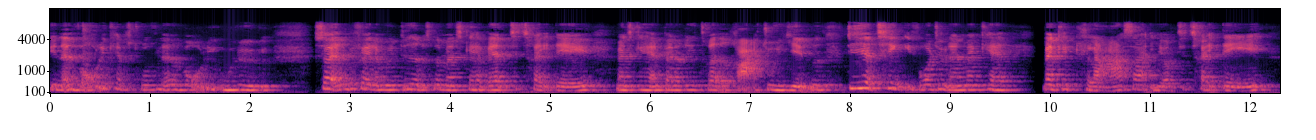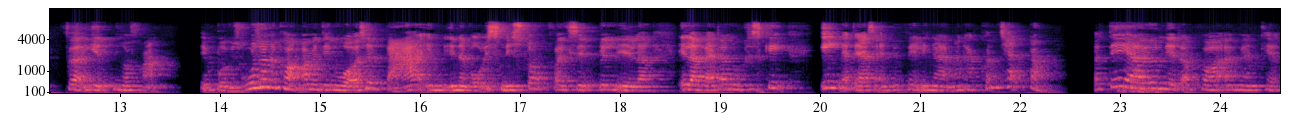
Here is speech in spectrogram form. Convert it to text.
en alvorlig katastrofe, en alvorlig ulykke, så anbefaler myndighederne, at man skal have vand til tre dage, man skal have en batteridrevet radio i hjemmet. De her ting i forhold til, hvordan man kan, man kan klare sig i op til tre dage, før hjælpen når frem. Det er jo både, hvis russerne kommer, men det er nu også bare en, en alvorlig snestorm for eksempel, eller, eller hvad der nu kan ske. En af deres anbefalinger er, at man har kontanter. Og det er jo netop for, at man kan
